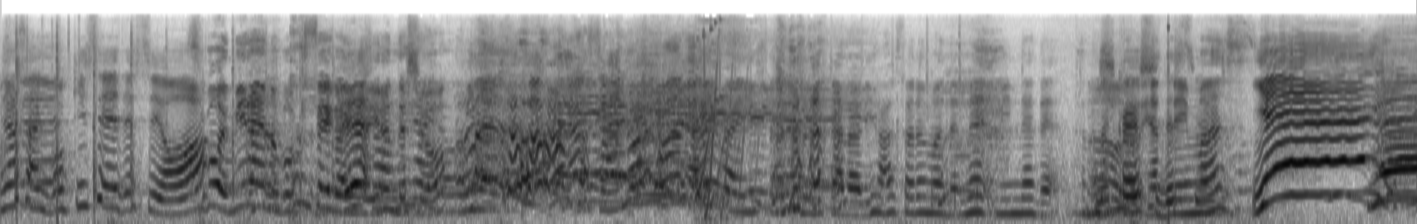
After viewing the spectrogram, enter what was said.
皆さん5期生ですよ。すごい未来のご期生が今いるんでしょ？からリハーサルまでねみんなで楽しくやっていますイエーイ仲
